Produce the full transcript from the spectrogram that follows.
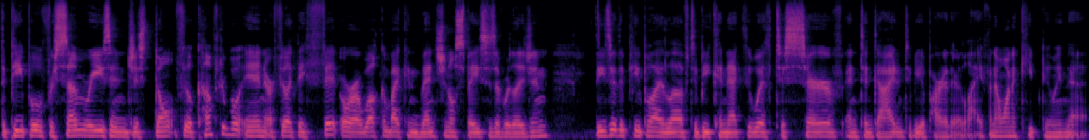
The people for some reason just don't feel comfortable in or feel like they fit or are welcomed by conventional spaces of religion. These are the people I love to be connected with, to serve and to guide and to be a part of their life. And I want to keep doing that.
